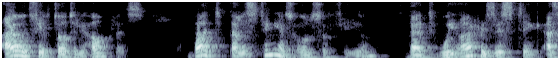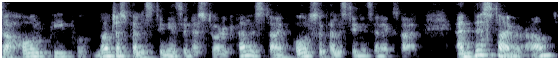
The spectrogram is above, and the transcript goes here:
I would feel totally hopeless. But Palestinians also feel that we are resisting as a whole people, not just Palestinians in historic Palestine, also Palestinians in exile. And this time around,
